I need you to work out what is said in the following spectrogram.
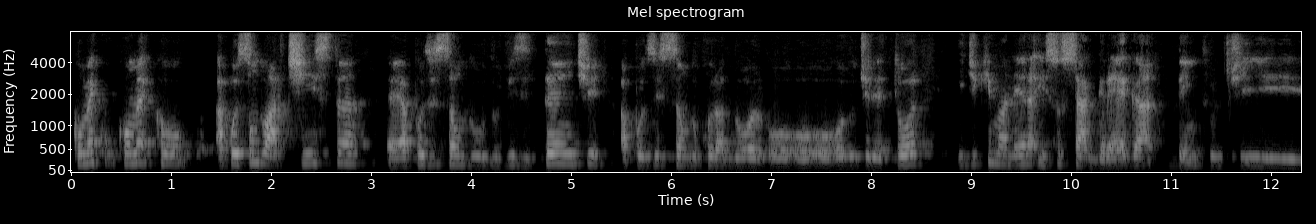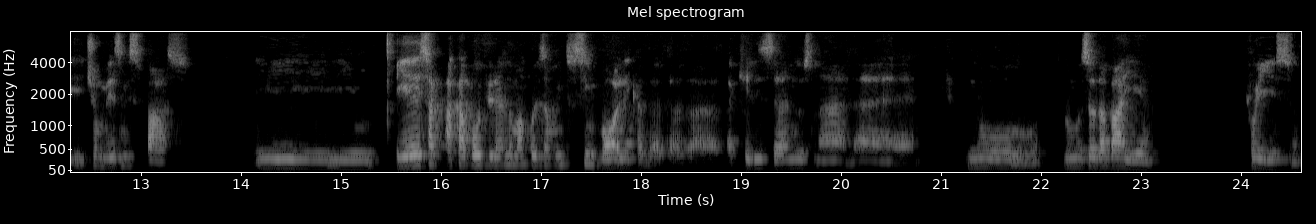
como é, como é a posição do artista, a posição do, do, visitante, a posição do curador ou, ou, ou do diretor, e de que maneira isso se agrega dentro de, de um mesmo espaço. E, e isso acabou virando uma coisa muito simbólica da, da, daqueles anos na, na, no, no Museu da Bahia. Foi isso.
